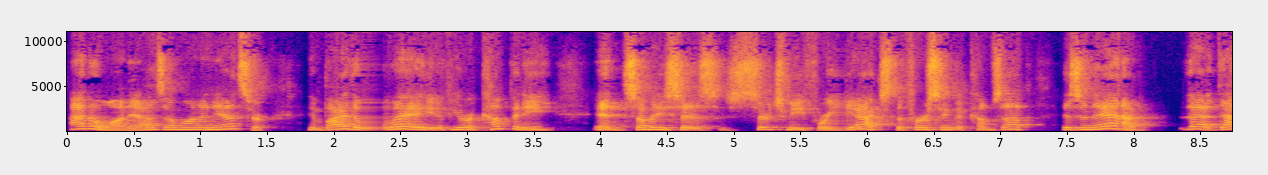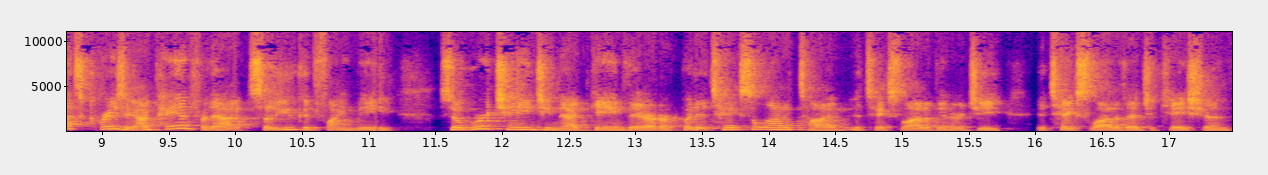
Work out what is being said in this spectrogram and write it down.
I don't want ads. I want an answer. And by the way, if you're a company and somebody says, search me for Yext, the first thing that comes up is an ad. That that's crazy. I'm paying for that so you could find me. So we're changing that game there, but it takes a lot of time, it takes a lot of energy, it takes a lot of education.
